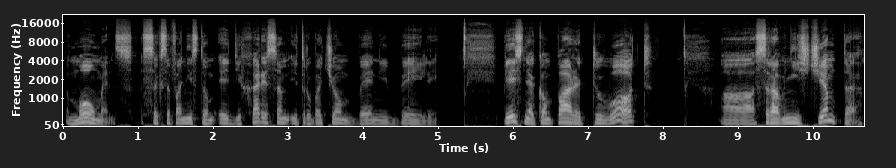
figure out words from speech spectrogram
Moments» с саксофонистом Эдди Харрисом и трубачом Бенни Бейли. Песня «Compare to what» а, «Сравни с чем-то»,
